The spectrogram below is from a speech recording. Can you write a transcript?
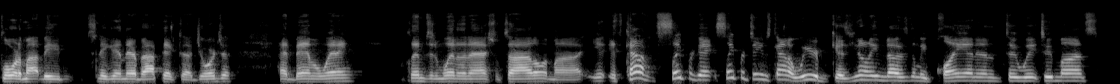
Florida might be sneaking in there, but I picked uh, Georgia. Had Bama winning. Clemson winning the national title. And my it's kind of sleeper game. Sleeper team's kind of weird because you don't even know who's going to be playing in two week, two months.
